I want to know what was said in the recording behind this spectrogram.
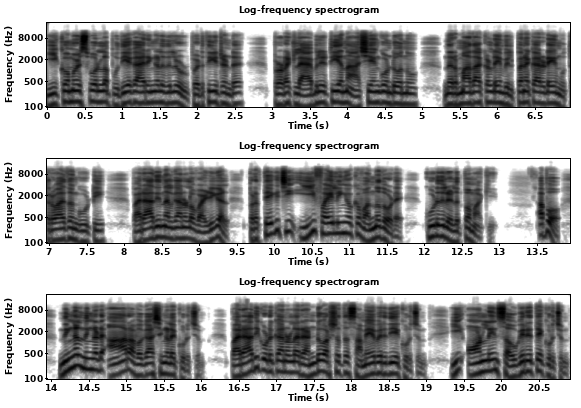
ഇ കൊമേഴ്സ് പോലുള്ള പുതിയ കാര്യങ്ങൾ ഇതിൽ ഉൾപ്പെടുത്തിയിട്ടുണ്ട്. പ്രൊഡക്റ്റ് ലാബിലിറ്റി എന്ന ആശയം കൊണ്ടുവന്നു. നിർമ്മാതാക്കളുടെയും വിൽപ്പനക്കാരുടെയും ഉത്തരവാദിത്വം കൂട്ടി. പരാതി നൽകാനുള്ള വഴികൾ പ്രത്യേകിച്ച് ഈ ഫയലിംഗ് ഒക്കെ വന്നതോടെ കൂടുതൽ എളുപ്പമാക്കി. അപ്പോൾ നിങ്ങൾ നിങ്ങളുടെ ആറ് അവകാശങ്ങളെക്കുറിച്ചും പരാതി കൊടുക്കാനുള്ള രണ്ടു വർഷത്തെ സമയപരിധിയെക്കുറിച്ചും ഈ ഓൺലൈൻ സൗകര്യത്തെക്കുറിച്ചും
